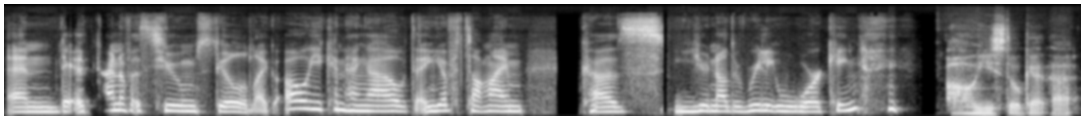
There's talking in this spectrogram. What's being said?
and they kind of assume still like, oh, you can hang out and you have time because you're not really working. Oh, you still get that?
